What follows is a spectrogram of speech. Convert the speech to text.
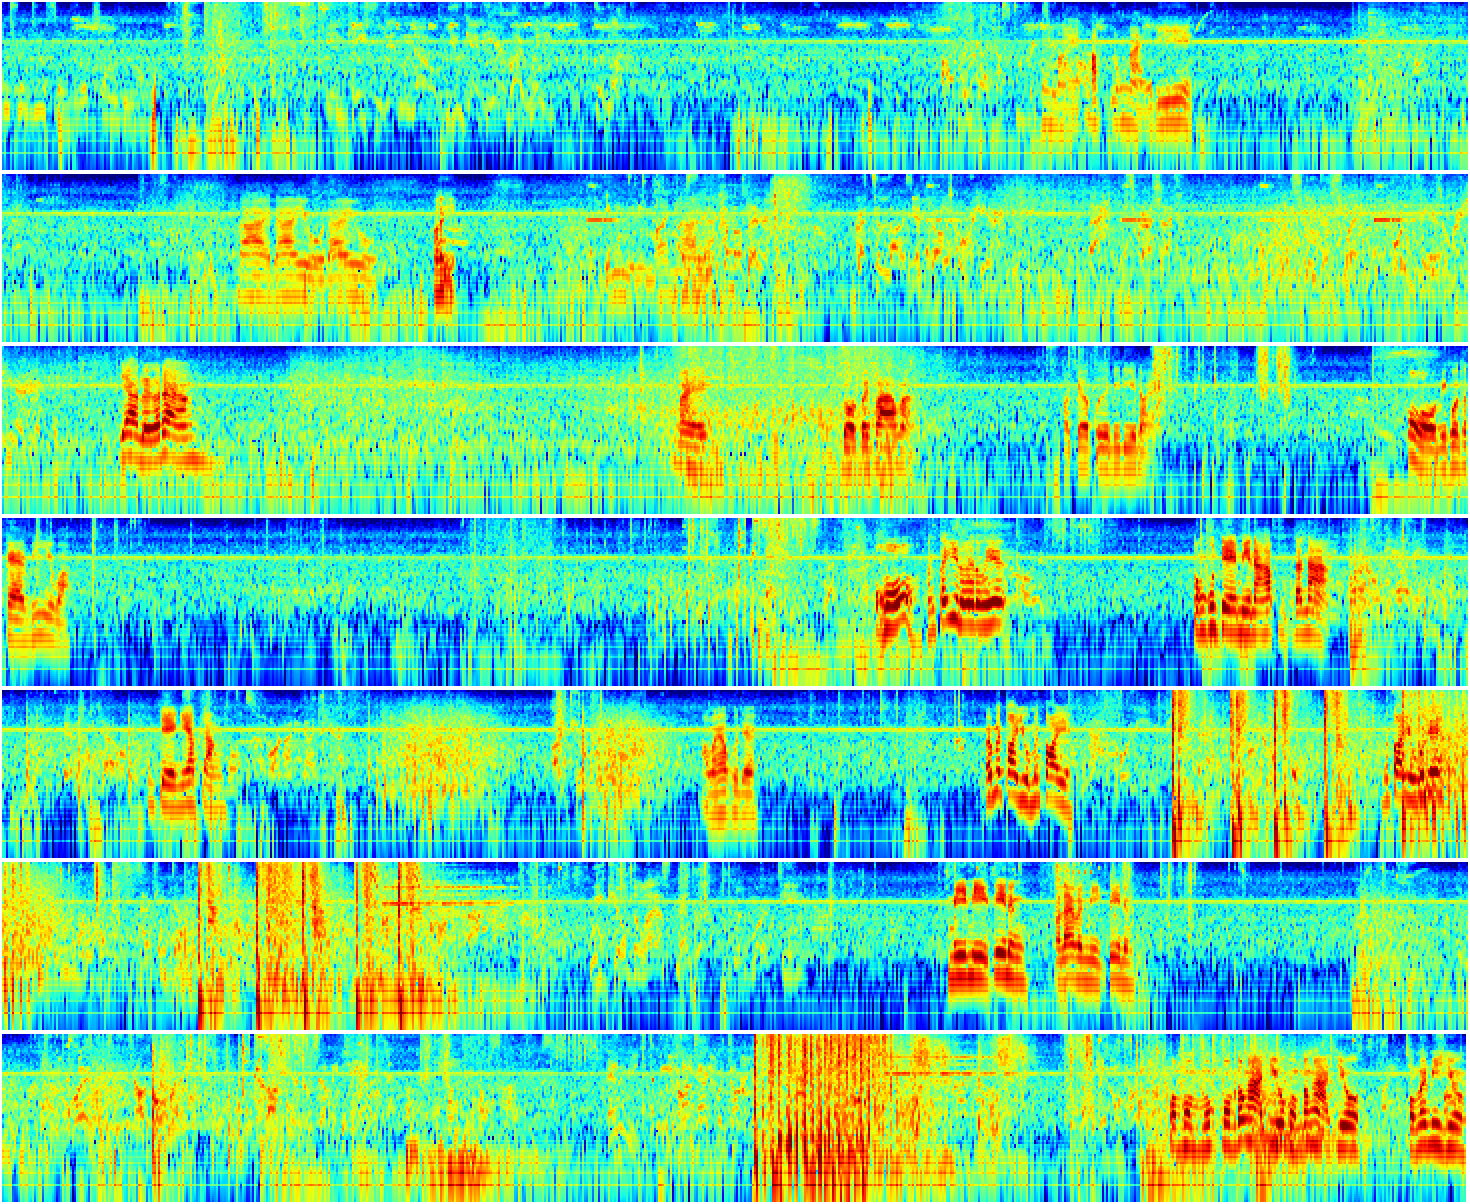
Introducing your champion. In case you didn't know, you get here by winning. Good luck. ลงไหนครับลงไหนดี ได้ได้อยู่ได้อยู่ เฮ้ย Eeny, meeny, miny. Ah, yeah. How about there? Better lies Yep, below. let's go over here. Ah, scratch that. Let's go this way. แยกเลยก็ได้มั้งไม่ โดดไปฟาร์มอะ ขอเจอปืนดีๆหน่อย โอ้ มีคนสแกนพี่วะโอ้โห ทั้งตี้เลยตรงนี้ ตรงคุณเจมีนะครับ ด้านหน้า คุณเจเงียบจัง เอาไหมครับคุณเจ เฮ้ยมันต่อยอยู่มันต่อย มันต่อยอยู่คุณเจมีมีอีกตีหนึ่งตอนแรกมันมีอีกตีหนึ่ง ผมผมผมผมต้องหาชิว ผมต้องหาชิว ผมไม่มีชิว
